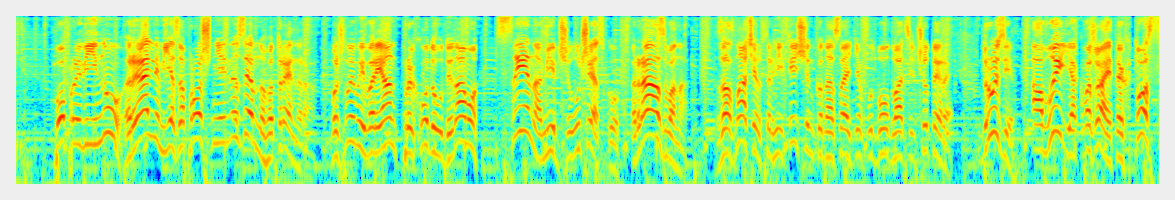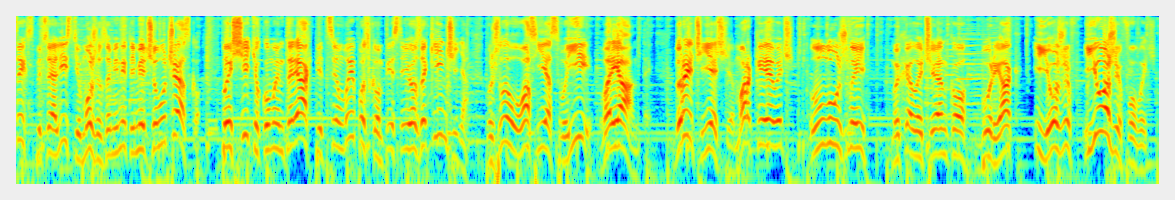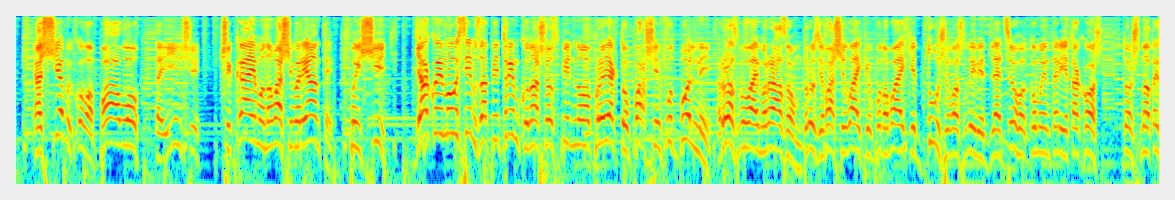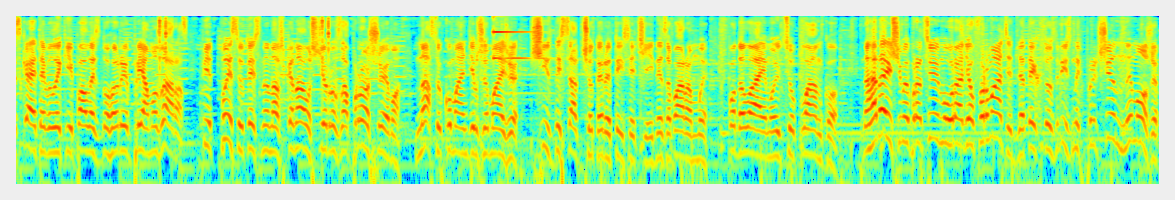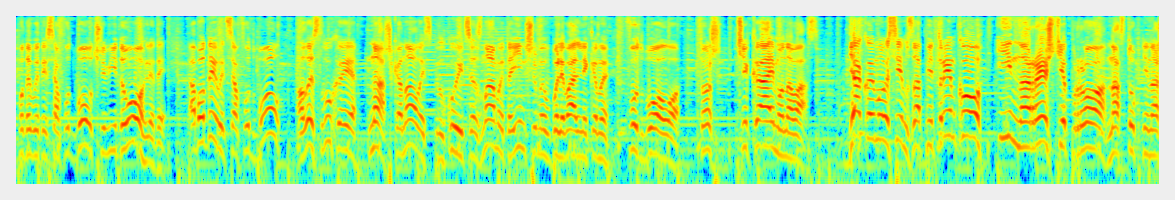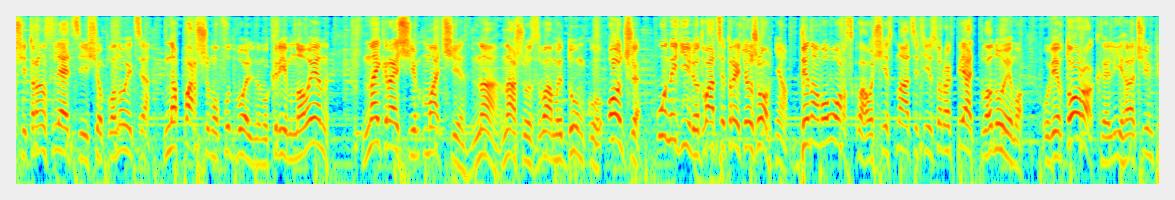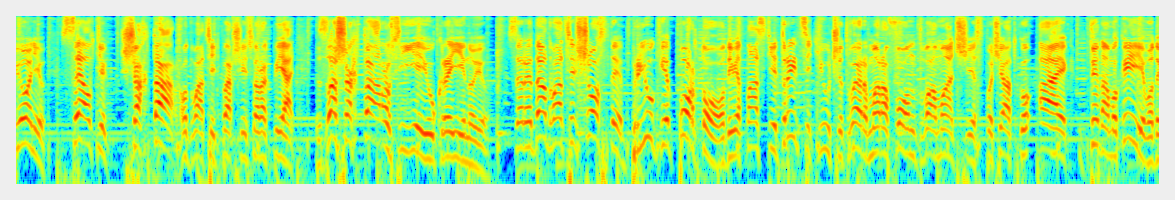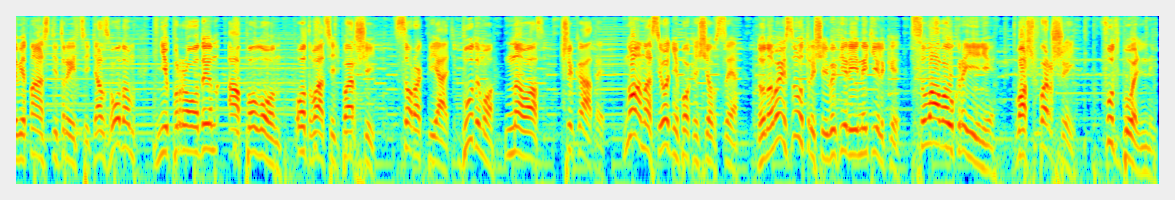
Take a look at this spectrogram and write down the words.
Попри війну, реальним є запрошення іноземного тренера. Можливий варіант приходу у Динамо сина Мірчі Луческу Развана, зазначив Сергій Тищенко на сайті Футбол 24 Друзі, а ви як вважаєте, хто з цих спеціалістів може замінити Мірчі Луческу? Пишіть у коментарях під цим випуском після його закінчення. Можливо, у вас є свої варіанти. До речі, є ще Маркевич, Лужний, Михайличенко, Буряк і Йожиф Йожифович. А ще Микола Павлов та інші. Чекаємо на ваші варіанти. Пишіть. Дякуємо усім за підтримку нашого спільного проєкту Перший футбольний. Розвиваємо разом. Друзі, ваші лайки, вподобайки дуже важливі для цього. Коментарі також. Тож натискайте великий палець догори прямо зараз. Підписуйтесь на наш канал. Щиро запрошуємо. Нас у команді вже майже 64 тисячі. І незабаром ми подолаємо і цю планку. Нагадаю, що ми працюємо у радіоформаті для тих, хто з різних причин не може подивитися футбол чи відеоогляди, або дивиться футбол, але слухає наш канал і спілкується з нами та іншими вболівальниками футболу. Тож чекаємо на вас. Дякуємо усім за підтримку. І нарешті про наступні наші трансляції, що планується на першому футбольному, крім новин. Найкращі матчі на нашу з вами думку. Отже, у неділю, 23 жовтня, Динамо Ворскла о 16.45 плануємо. У вівторок Ліга Чемпіонів, Селтік, Шахтар о 21.45. За Шахтар усією Україною. Середа 26 Брюге Порто о 19.30 і у четвер марафон. Два матчі. Спочатку АЕК Динамо Київ о 19.30, а згодом Дніпро 1 Аполлон о 21.45. Будемо на вас чекати. Ну а на сьогодні поки що все. До нових зустрічей в ефірі і не тільки. Слава Україні! Ваш перший футбольний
